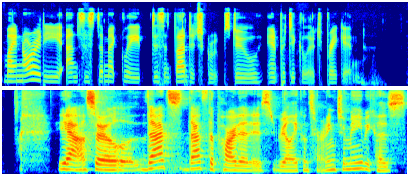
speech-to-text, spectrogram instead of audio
minority and systemically disadvantaged groups do in particular to break in? Yeah, so that's that's the part that is really concerning to me because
